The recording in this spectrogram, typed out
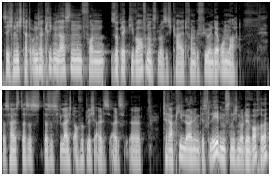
sich nicht hat unterkriegen lassen von subjektiver Hoffnungslosigkeit, von Gefühlen der Ohnmacht. Das heißt, das ist, das ist vielleicht auch wirklich als, als äh, Therapie-Learning des Lebens, nicht nur der Woche,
